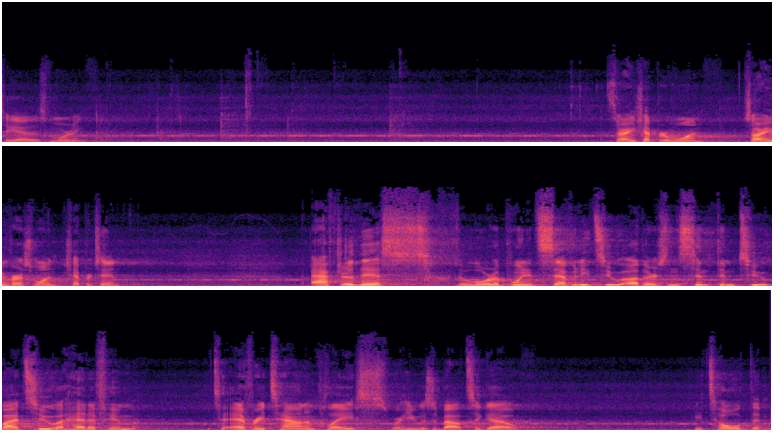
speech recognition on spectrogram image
together this morning. Starting chapter 1, starting in verse 1, chapter 10. After this, the Lord appointed 72 others and sent them two by two ahead of him to every town and place where he was about to go. He told them,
